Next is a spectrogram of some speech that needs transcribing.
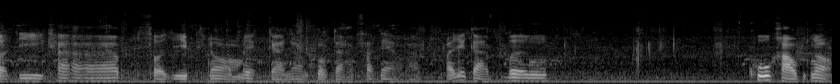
วัสดีครับ สวัสดีพี่น้องแม่การน้องตรงตามซาแนลครับบรรยากาศเบิงคู่เขาพี่น้อง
